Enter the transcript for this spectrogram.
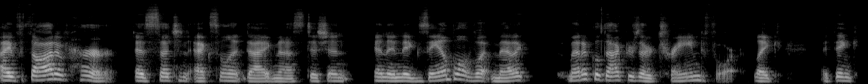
I've thought of her as such an excellent diagnostician and an example of what medic, medical doctors are trained for. Like, I think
